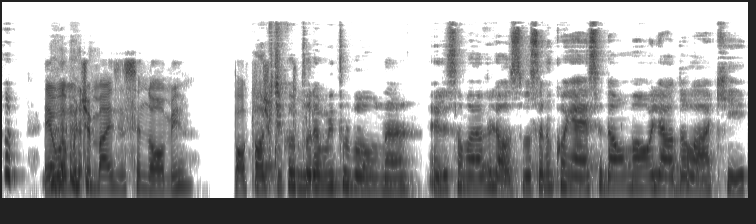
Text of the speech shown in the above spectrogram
Eu amo demais esse nome. Pocket, Pocket Cultura. Cultura é muito bom, né? Eles são maravilhosos. Se você não conhece, dá uma olhada lá que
